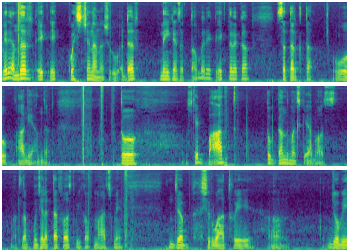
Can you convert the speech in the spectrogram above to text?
मेरे अंदर एक एक क्वेश्चन आना शुरू हुआ। डर नहीं कह सकता हूँ, पर एक एक तरह का सतर्कता वो आ गया अंदर। तो उसके बाद तो गंद मच गया बॉस मतलब मुझे लगता है फ़र्स्ट वीक ऑफ़ मार्च में जब शुरुआत हुई जो भी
